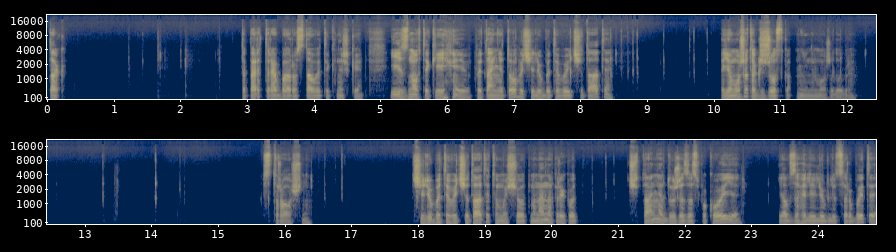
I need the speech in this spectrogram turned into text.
Так. Тепер треба розставити книжки. І знов таки питання того, чи любите ви читати. Я можу так жорстко? Ні, не можу, добре. Страшно. Чи любите ви читати? Тому що от мене, наприклад, читання дуже заспокоює. Я взагалі люблю це робити,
